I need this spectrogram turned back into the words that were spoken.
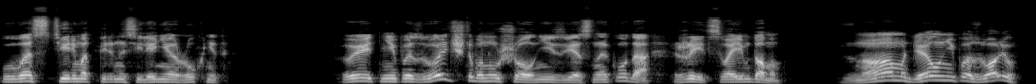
у вас терем от перенаселения рухнет. Вы ведь не позволите, чтобы он ушел неизвестно куда, жить своим домом? — Знам, дело не позволю.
